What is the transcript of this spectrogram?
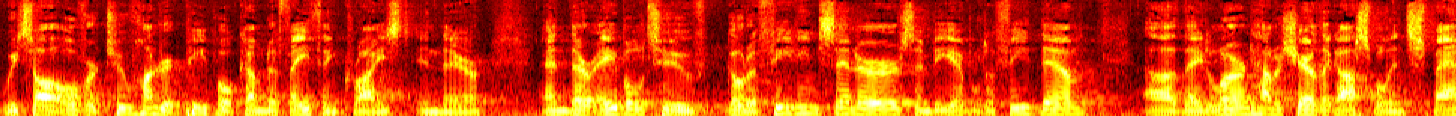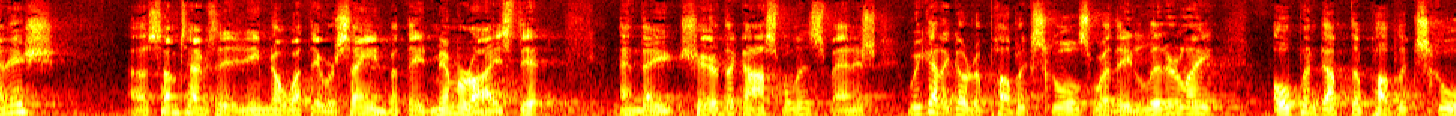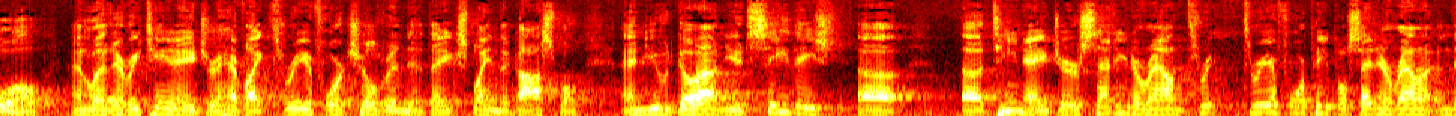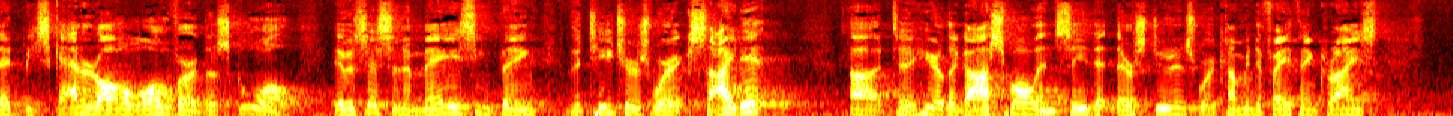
We saw over 200 people come to faith in Christ in there. And they're able to go to feeding centers and be able to feed them. Uh, they learned how to share the gospel in Spanish. Uh, sometimes they didn't even know what they were saying, but they'd memorized it and they shared the gospel in Spanish. We got to go to public schools where they literally opened up the public school and let every teenager have like three or four children that they explained the gospel. And you would go out and you'd see these uh, uh, teenagers sitting around, three, three or four people sitting around, and they'd be scattered all over the school. It was just an amazing thing. The teachers were excited uh, to hear the gospel and see that their students were coming to faith in Christ.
